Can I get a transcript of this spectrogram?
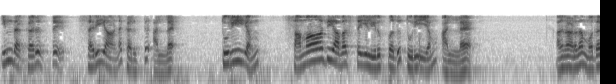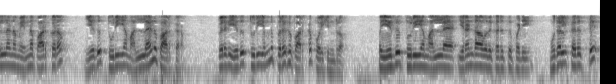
இந்த கருத்து சரியான கருத்து அல்ல. துரியம் சமாதி அவஸ்தையில் இருப்பது துரியம் அல்ல. அதனாலதான் முதல்ல நம்ம என்ன பார்க்கிறோம்? எது துரியம் அல்லன்னு பார்க்கிறோம். பிறகு எது துரியம்னு பிறகு பார்க்க போகின்றோம். இப்ப எது துரியம் அல்ல? இரண்டாவது கருத்துப்படி முதல் கருத்து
